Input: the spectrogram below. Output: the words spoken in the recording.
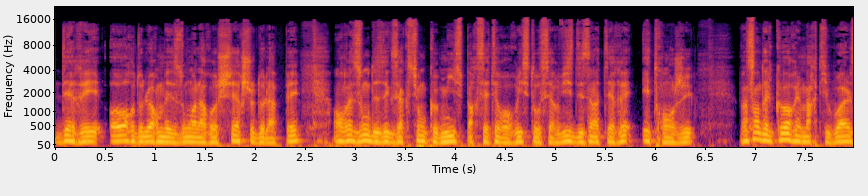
d'errer hors de leur maison à la recherche de la paix en raison des exactions commises par ces terroristes au service des intérêts étrangers. Vincent Delcor et Marty Walls,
